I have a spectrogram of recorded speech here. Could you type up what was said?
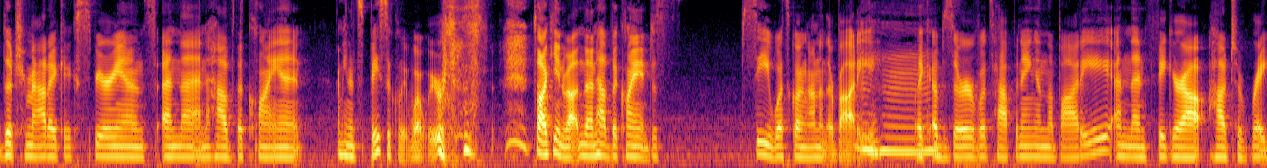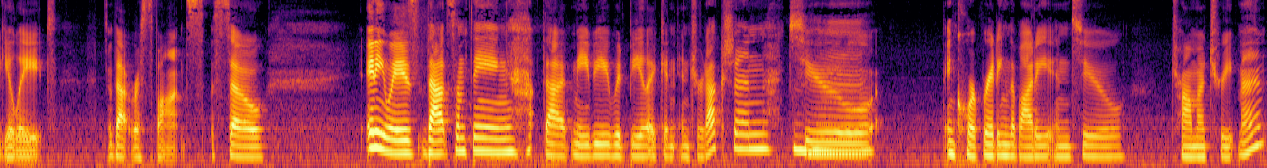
the traumatic experience and then have the client I mean, it's basically what we were just talking about, and then have the client just see what's going on in their body, mm-hmm. like observe what's happening in the body, and then figure out how to regulate that response. So, anyways, that's something that maybe would be like an introduction to incorporating the body into trauma treatment.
